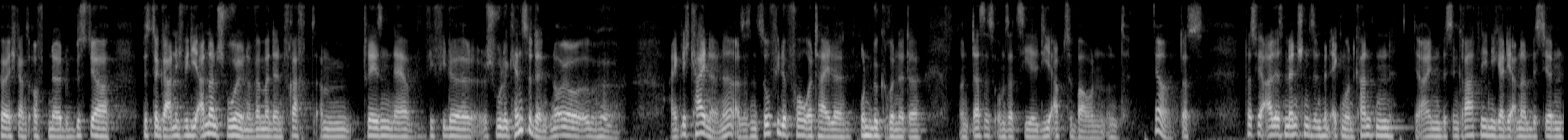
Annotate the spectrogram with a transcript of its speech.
höre ich ganz oft, ne, du bist ja, bist ja gar nicht wie die anderen Schwulen. Und wenn man dann fragt am Tresen, na, wie viele Schwule kennst du denn? Na, äh, eigentlich keine. Ne? Also es sind so viele Vorurteile, unbegründete. Und das ist unser Ziel, die abzubauen. Und ja, das dass wir alles Menschen sind mit Ecken und Kanten. Der einen ein bisschen geradliniger, die anderen ein bisschen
